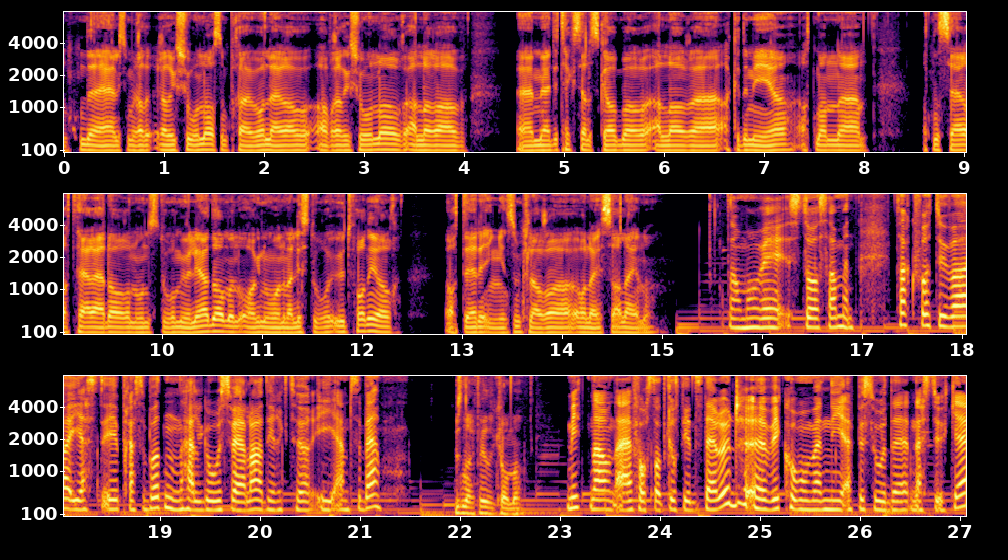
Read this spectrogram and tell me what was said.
enten det er liksom redaksjoner som prøver å lære av, av redaksjoner, eller av medietekstselskaper eller akademia. At man, at man ser at her er det noen store muligheter, men òg noen veldig store utfordringer. Og at det er det ingen som klarer å, løse alene. Da må vi stå sammen. Takk for at du var gjest i Pressepodden, Helge O. Svela, direktør i MCB. Tusen takk for at jeg fikk komme. Mitt navn er fortsatt Kristin Sterud. Vi kommer med en ny episode neste uke,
